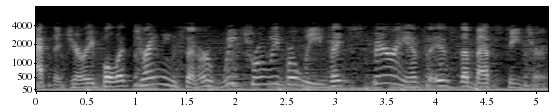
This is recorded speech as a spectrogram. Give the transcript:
At the Jerry Bullet Training Center, we truly believe experience is the best teacher.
